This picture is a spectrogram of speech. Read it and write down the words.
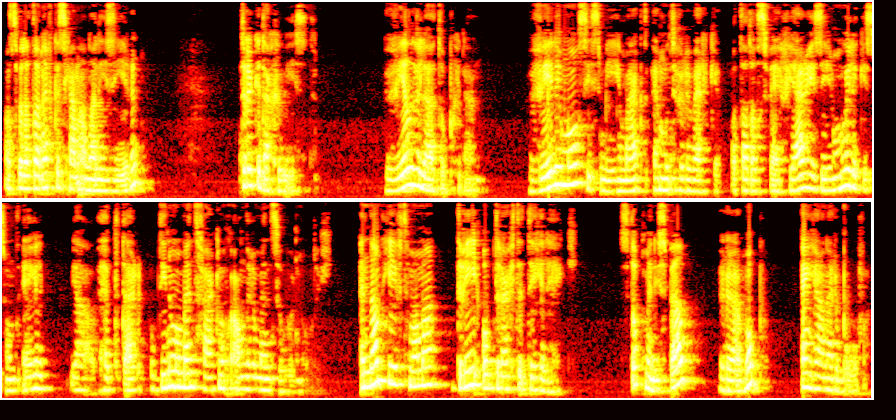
Als we dat dan even gaan analyseren. Drukke dag geweest. Veel geluid opgedaan. Veel emoties meegemaakt en moeten verwerken. Wat dat als vijfjarige zeer moeilijk is, want eigenlijk ja, heb je daar op die moment vaak nog andere mensen voor nodig. En dan geeft mama drie opdrachten tegelijk. Stop met je spel, ruim op en ga naar boven.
